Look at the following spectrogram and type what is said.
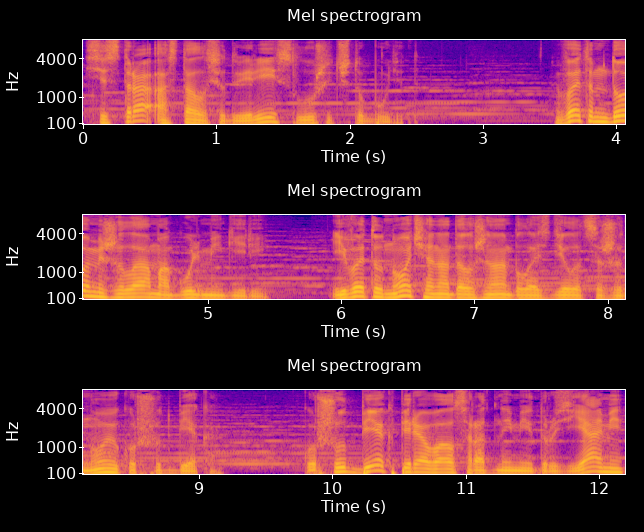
сестра осталась у дверей слушать, что будет. В этом доме жила Магуль Мигири, и в эту ночь она должна была сделаться женой Куршутбека – Куршут-бек пировал с родными и друзьями,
